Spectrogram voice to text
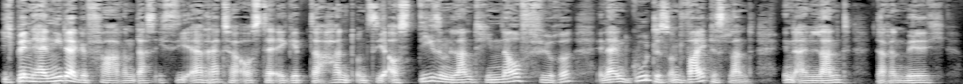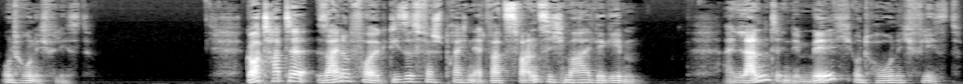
Ich bin herniedergefahren, dass ich sie errette aus der Ägypter Hand und sie aus diesem Land hinaufführe in ein gutes und weites Land, in ein Land, darin Milch und Honig fließt. Gott hatte seinem Volk dieses Versprechen etwa 20 Mal gegeben. Ein Land, in dem Milch und Honig fließt.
